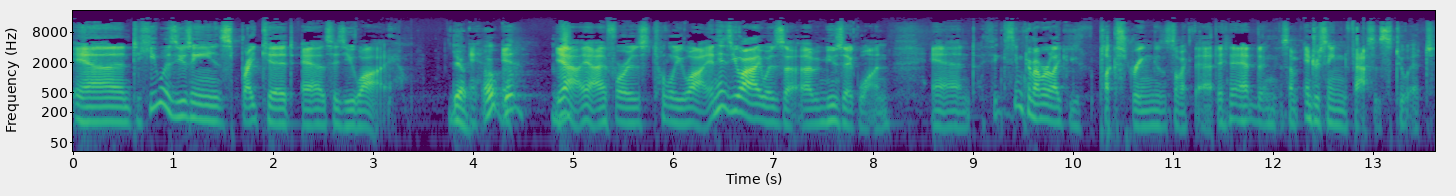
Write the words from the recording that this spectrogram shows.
And he was using SpriteKit as his UI. Yeah. Oh, good. Yeah, yeah, for his total UI, and his UI was a, a music one, and I think I seem to remember like you pluck strings and stuff like that. It had some interesting facets to it,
